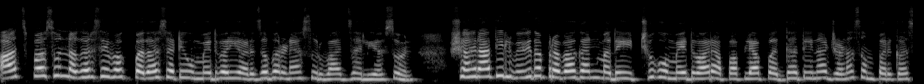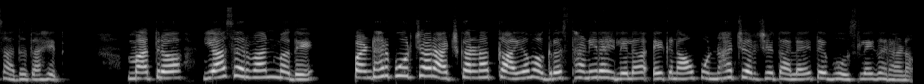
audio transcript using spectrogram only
आजपासून नगरसेवक पदासाठी उमेदवारी अर्ज भरण्यास सुरुवात झाली असून शहरातील विविध प्रभागांमध्ये इच्छुक उमेदवार आपापल्या पद्धतीनं जनसंपर्क साधत आहेत. मात्र या सर्वांमध्ये पंढरपूरच्या राजकारणात कायम अग्रस्थानी राहिलेलं एक नाव पुन्हा चर्चेत आलंय ते भोसले घराणं.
